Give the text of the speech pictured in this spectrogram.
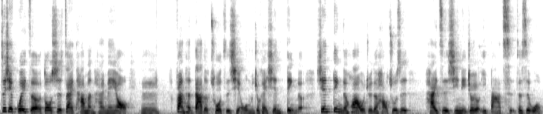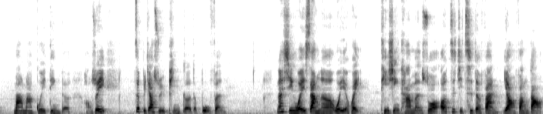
这些规则都是在他们还没有嗯犯很大的错之前，我们就可以先定了。先定的话，我觉得好处是孩子心里就有一把尺，这是我。妈妈规定的，好，所以这比较属于品格的部分。那行为上呢，我也会提醒他们说，哦，自己吃的饭要放到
